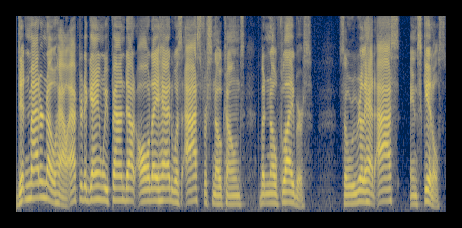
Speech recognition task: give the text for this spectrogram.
Didn't matter no how. After the game, we found out all they had was ice for snow cones, but no flavors. So we really had ice and Skittles.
